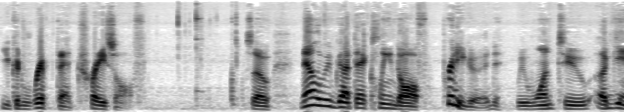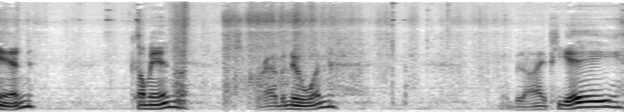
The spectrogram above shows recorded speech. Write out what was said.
you could rip that trace off. So now that we've got that cleaned off pretty good, we want to, again, come in, grab a new one, bit of IPA,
